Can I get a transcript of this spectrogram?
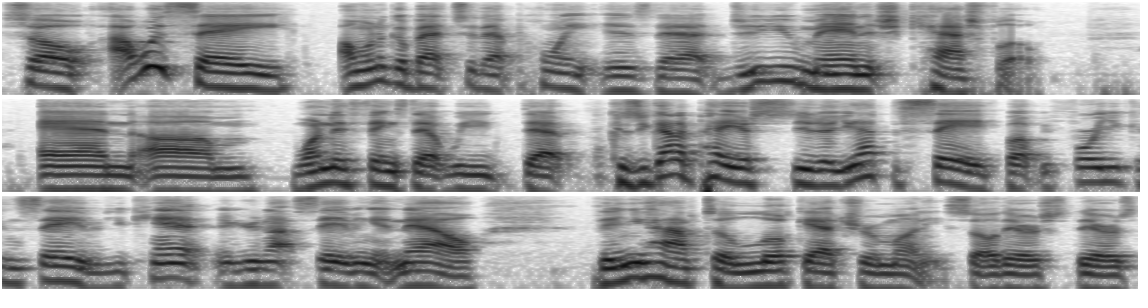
So I would say I want to go back to that point is that do you manage cash flow? And um, one of the things that we that because you got to pay your you know you have to save, but before you can save, if you can't, if you're not saving it now, then you have to look at your money. So there's there's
